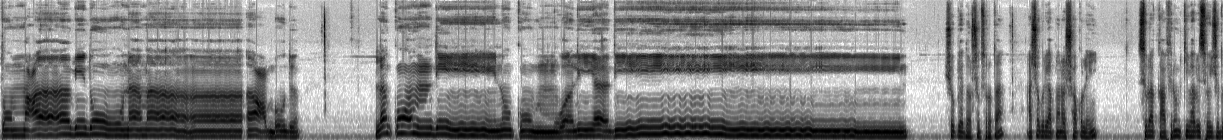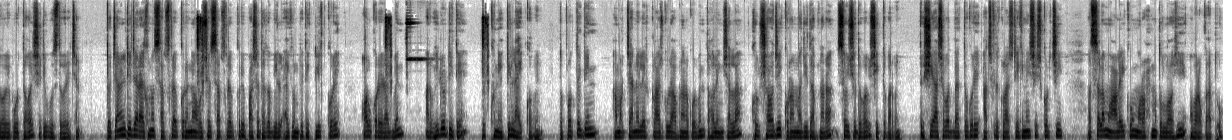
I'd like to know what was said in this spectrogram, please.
أنتم عابدون ما أعبد لكم دينكم ولي دين সুপ্রিয় দর্শক শ্রোতা আশা করি আপনারা সকলেই সুরা কাফিরুন কিভাবে সহি শুদ্ধভাবে পড়তে হয় সেটি বুঝতে পেরেছেন তো চ্যানেলটি যারা এখনও সাবস্ক্রাইব করেন না, অবশ্যই সাবস্ক্রাইব করে পাশে থাকা বেল আইকনটিতে ক্লিক করে অল করে রাখবেন আর ভিডিওটিতে এক্ষুনি একটি লাইক করবেন। তো প্রত্যেকদিন আমার চ্যানেলের ক্লাসগুলো আপনারা করবেন, তাহলে ইনশাল্লাহ খুব সহজেই কোরআন মাজিদ আপনারা সহি শুদ্ধভাবে শিখতে পারবেন। তো সে আশাবাদ ব্যক্ত করে আজকের ক্লাসটি এখানেই শেষ করছি। আসসালামু আলাইকুম রহমতুল্লাহি আবরকাতু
